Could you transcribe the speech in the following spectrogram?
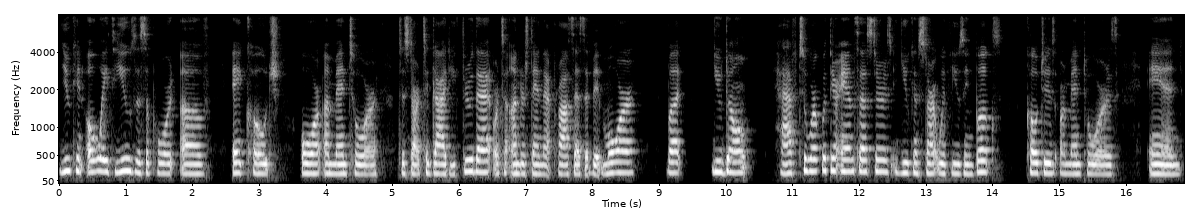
you can always use the support of a coach or a mentor to start to guide you through that or to understand that process a bit more. But you don't have to work with your ancestors. You can start with using books, coaches, or mentors and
